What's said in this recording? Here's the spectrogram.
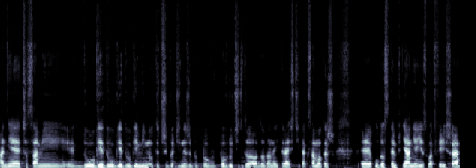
a nie czasami długie, długie, długie minuty czy godziny, żeby po- powrócić do, do danej treści. Tak samo też e, udostępnianie jest łatwiejsze.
